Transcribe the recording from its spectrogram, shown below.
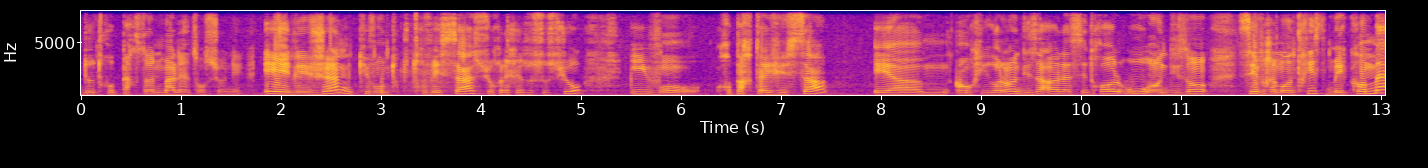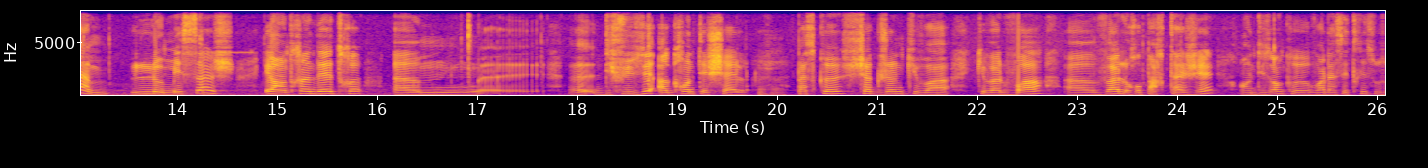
d'autres personnes mal intentionnées. Et les jeunes qui vont trouver ça sur les réseaux sociaux, ils vont repartager ça et euh, en rigolant, en disant oh là c'est drôle ou en disant c'est vraiment triste, mais quand même le message est en train d'être euh, euh, diffusé à grande échelle. Parce que chaque jeune qui va, qui va le voir euh, va le repartager en disant que voilà, c'est triste ou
